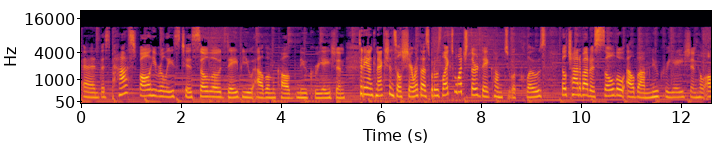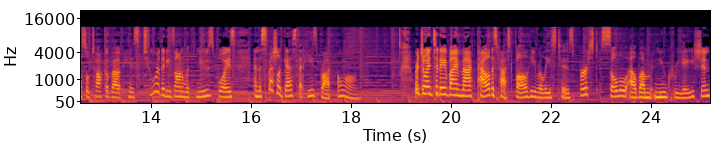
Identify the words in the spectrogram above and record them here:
and this past fall he released his solo debut album called New Creation. Today on Connections, he'll share with us what it was like to watch Third Day come to a close He'll chat about his solo album, New Creation. He'll also talk about his tour that he's on with Newsboys and the special guests that he's brought along. We're joined today by Mac Powell. This past fall, he released his first solo album, New Creation.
